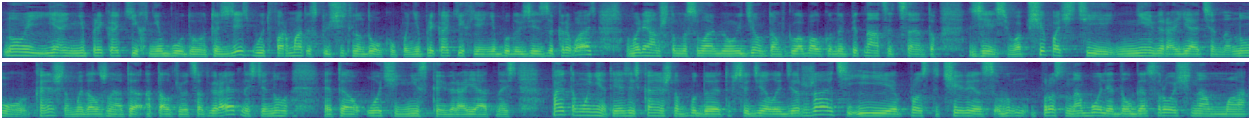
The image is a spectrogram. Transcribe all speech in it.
но я ни при каких не буду, то есть здесь будет формат исключительно докупа, ни при каких я не буду здесь закрывать. Вариант, что мы с вами уйдем там в глобалку на 15 центов, здесь вообще почти невероятен. Ну, конечно, мы должны от, отталкиваться от вероятности, но это очень низкая вероятность. Поэтому нет, я здесь, конечно, буду это все дело держать и просто через, просто на более долгосрочном а,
